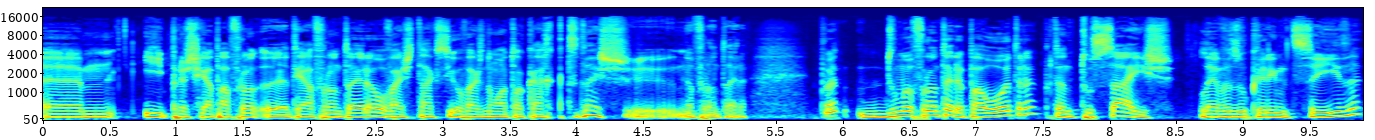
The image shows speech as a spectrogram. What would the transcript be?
Um, e para chegar para até à fronteira, ou vais de táxi ou vais num autocarro que te deixe eh, na fronteira. De uma fronteira para a outra, portanto, tu sais, levas o carimbo de saída,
